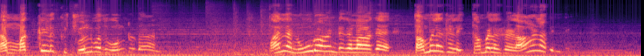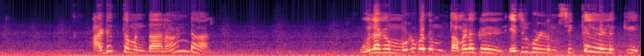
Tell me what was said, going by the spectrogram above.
நம் மக்களுக்கு சொல்வது ஒன்றுதான். பல நூறாண்டுகளாக தமிழர்களை தமிழர்கள் ஆளவில்லை. அடுத்தவன் தான் ஆண்டான். உலகம் முழுவதும் தமிழர்கள் எதிர்கொள்ளும் சிக்கல்களுக்கு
